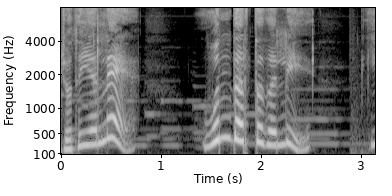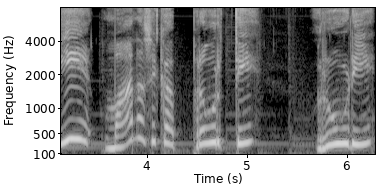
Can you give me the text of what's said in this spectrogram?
ಜೊತೆಯಲ್ಲೇ ಒಂದರ್ಥದಲ್ಲಿ ಈ ಮಾನಸಿಕ ಪ್ರವೃತ್ತಿ, ರೂಢಿ,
